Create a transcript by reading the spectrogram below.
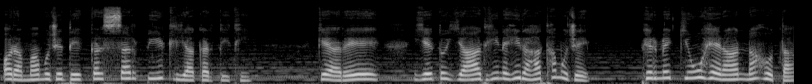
اور اماں مجھے دیکھ کر سر پیٹ لیا کرتی تھی کہ ارے، یہ تو یاد ہی نہیں رہا تھا مجھے۔ پھر میں کیوں حیران نہ ہوتا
